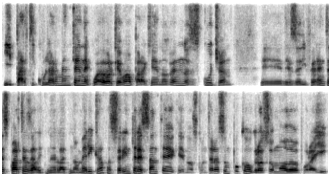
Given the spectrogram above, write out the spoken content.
y particularmente en Ecuador, que bueno, para quienes nos ven, nos escuchan, eh, desde diferentes partes de Latinoamérica, pues sería interesante que nos contaras un poco, grosso modo, por ahí,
